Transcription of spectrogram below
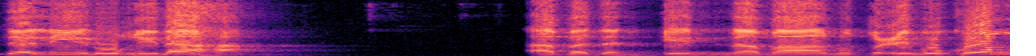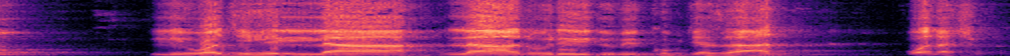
دليل غناها. أبدا إنما نطعمكم لوجه الله لا نريد منكم جزاء ولا شكر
